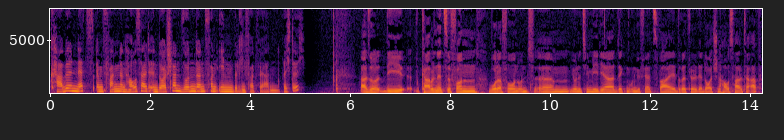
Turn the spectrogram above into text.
kabelnetzempfangenden Haushalte in Deutschland würden dann von Ihnen beliefert werden, richtig? Also die Kabelnetze von Vodafone und ähm, Unity Media decken ungefähr zwei Drittel der deutschen Haushalte ab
